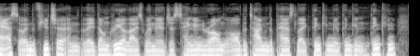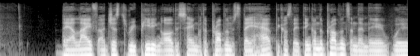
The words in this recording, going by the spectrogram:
past or in the future and they don't realize when they're just hanging around all the time in the past like thinking and thinking and thinking. Their life are just repeating all the same with the problems they had because they think on the problems and then they will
